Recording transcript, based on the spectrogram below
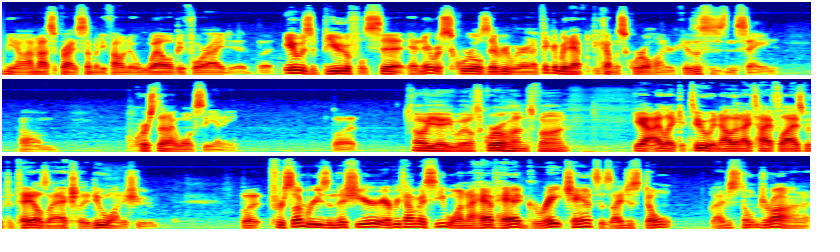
You know, I'm not surprised somebody found it well before I did. But it was a beautiful sit, and there were squirrels everywhere. And I think I'm gonna have to become a squirrel hunter because this is insane. Um, of course, then I won't see any. But Oh yeah, you will. Squirrel hunting's fun. Yeah, I like it too. And now that I tie flies with the tails, I actually do want to shoot them. But for some reason this year, every time I see one, I have had great chances. I just don't. I just don't draw on it.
